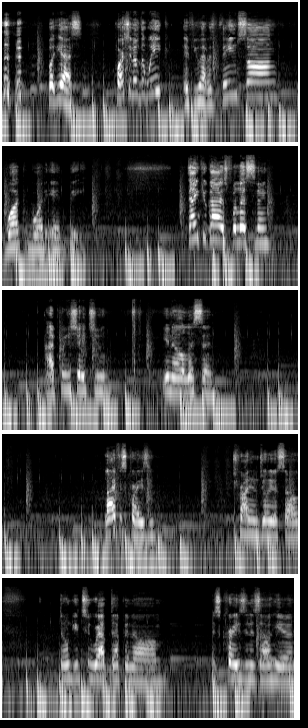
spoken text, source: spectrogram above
but yes, question of the week if you had a theme song, what would it be? Thank you guys for listening. I appreciate you. You know, listen, life is crazy. Try to enjoy yourself. Don't get too wrapped up in um this craziness out here.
